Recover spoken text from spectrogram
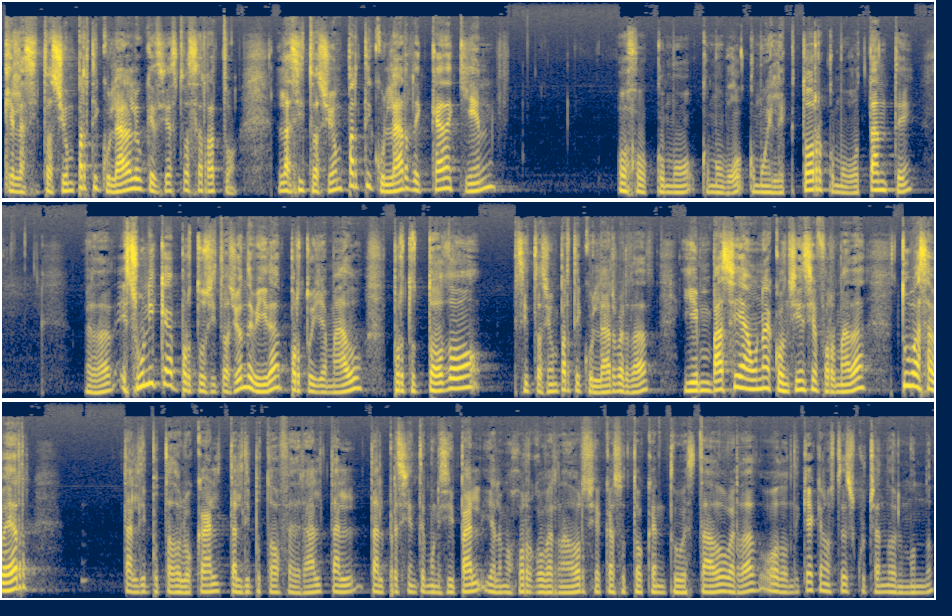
que la situación particular, algo que decías tú hace rato, la situación particular de cada quien, ojo, como, como, como elector, como votante, ¿verdad? Es única por tu situación de vida, por tu llamado, por tu todo situación particular, ¿verdad? Y en base a una conciencia formada, tú vas a ver tal diputado local, tal diputado federal, tal, tal presidente municipal y a lo mejor gobernador, si acaso toca en tu estado, ¿verdad? O donde quiera que nos estés escuchando del mundo.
